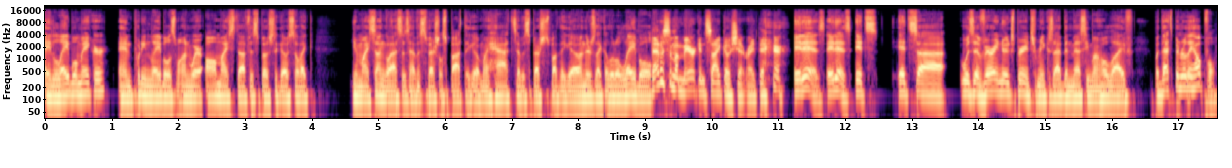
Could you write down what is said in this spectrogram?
a label maker and putting labels on where all my stuff is supposed to go. So like, you know, my sunglasses have a special spot they go, my hats have a special spot they go, and there's like a little label. that is some American psycho shit right there. It is. It is. It's it's uh was a very new experience for me because I've been messy my whole life, but that's been really helpful.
